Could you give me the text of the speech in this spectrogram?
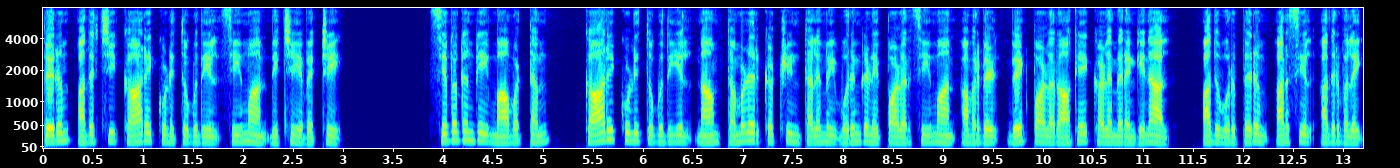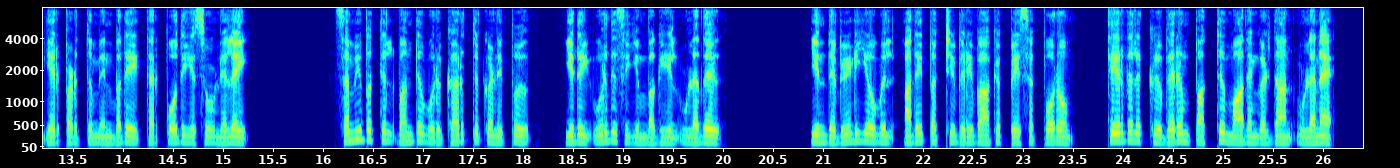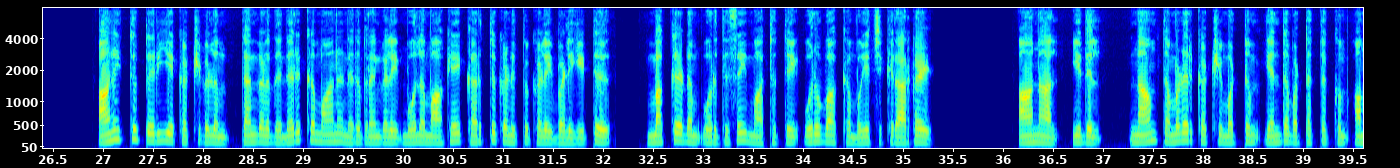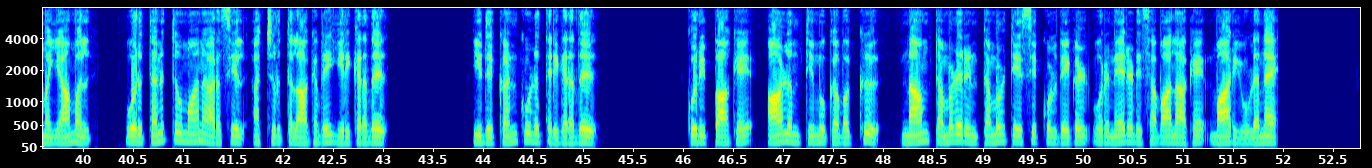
பெரும் அதிர்ச்சி காரைக்குடி தொகுதியில் சீமான் நிச்சய வெற்றி. சிவகங்கை மாவட்டம் காரைக்குடி தொகுதியில் நாம் தமிழர் கட்சியின் தலைமை ஒருங்கிணைப்பாளர் சீமான் அவர்கள் வேட்பாளராக களமிறங்கினால் அது ஒரு பெரும் அரசியல் அதிர்வலை ஏற்படுத்தும் என்பதே தற்போதைய சூழ்நிலை. சமீபத்தில் வந்த ஒரு கருத்து கணிப்பு இதை உறுதி செய்யும் வகையில் உள்ளது. இந்த வீடியோவில் அதைப்பற்றி விரிவாகப் பேசப் போறோம். தேர்தலுக்கு வெறும் பத்து மாதங்கள்தான் உள்ளன. அனைத்து பெரிய கட்சிகளும் தங்களது நெருக்கமான நிறுவனங்களை மூலமாக கருத்துக்கணிப்புகளை வெளியிட்டு மக்களிடம் ஒரு திசை மாற்றத்தை உருவாக்க முயற்சிக்கிறார்கள். ஆனால் இதில் நாம் தமிழர் கட்சி மட்டும் எந்த வட்டத்துக்கும் அமையாமல் ஒரு தனித்துவமான அரசியல் அச்சுறுத்தலாகவே இருக்கிறது. இது கண்கூட தெரிகிறது. குறிப்பாக ஆளும் திமுகவுக்கு நாம் தமிழரின் தமிழ் தேசியக் கொள்கைகள் ஒரு நேரடி சவாலாக மாறியுள்ளன.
